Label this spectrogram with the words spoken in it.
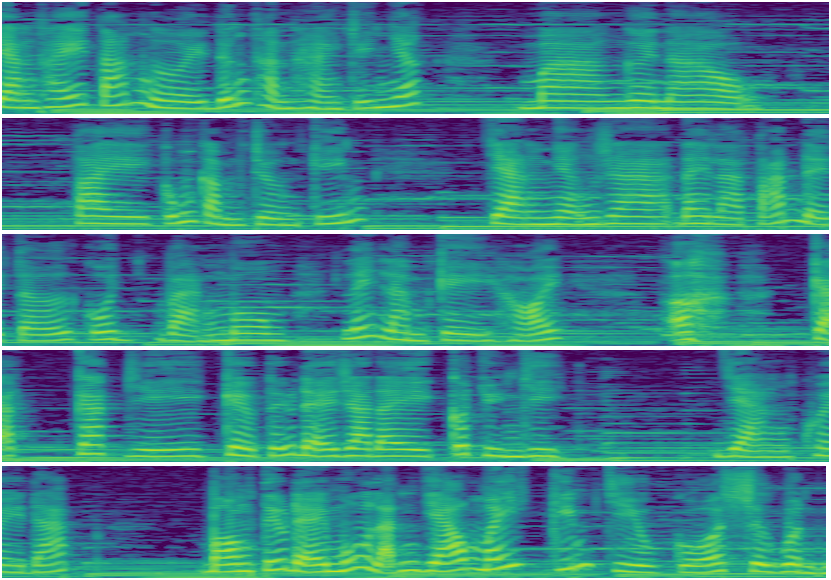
Chàng thấy tám người đứng thành hàng chữ nhất, mà người nào tay cũng cầm trường kiếm. Chàng nhận ra đây là tám đệ tử của vạn môn, lấy làm kỳ hỏi, Ờ, các, các vị kêu tiểu đệ ra đây có chuyện gì? Dạng khuê đáp, bọn tiểu đệ muốn lãnh giáo mấy kiếm chiều của sư huynh.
